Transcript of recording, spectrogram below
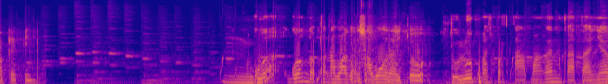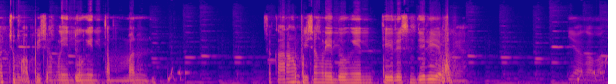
oke ping. Hmm, gua gua nggak pernah pakai samurai, Cok. Dulu pas pertama kan katanya cuma bisa ngelindungin temen. Sekarang bisa ngelindungin diri sendiri ya, Bang ya? Iya nggak, Bang?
